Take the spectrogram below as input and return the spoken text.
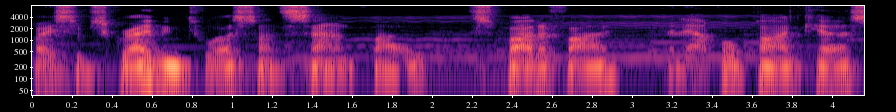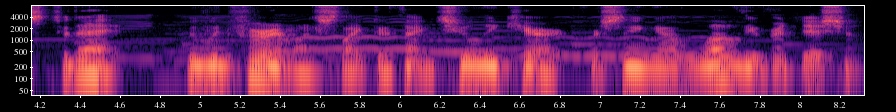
by subscribing to us on SoundCloud, Spotify, and Apple Podcasts today. We would very much like to thank Julie Carrot for singing a lovely rendition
